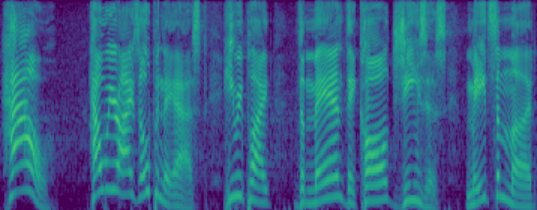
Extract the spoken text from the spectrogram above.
How? How were your eyes open? They asked. He replied, the man they called Jesus made some mud,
